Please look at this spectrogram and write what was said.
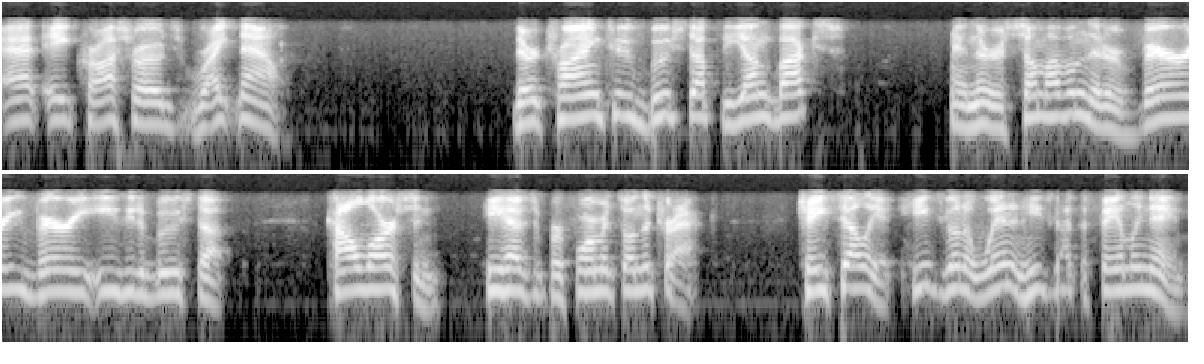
at a crossroads right now. They're trying to boost up the young bucks, and there are some of them that are very, very easy to boost up. Kyle Larson, he has a performance on the track. Chase Elliott, he's going to win, and he's got the family name.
